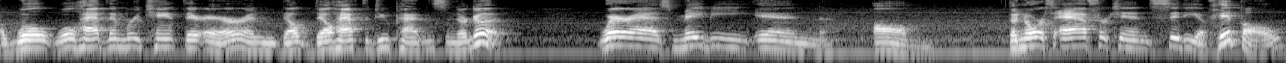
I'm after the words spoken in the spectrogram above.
we'll we'll have them recant their error and they'll they'll have to do penance and they're good. Whereas maybe in um, the North African city of Hippo,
